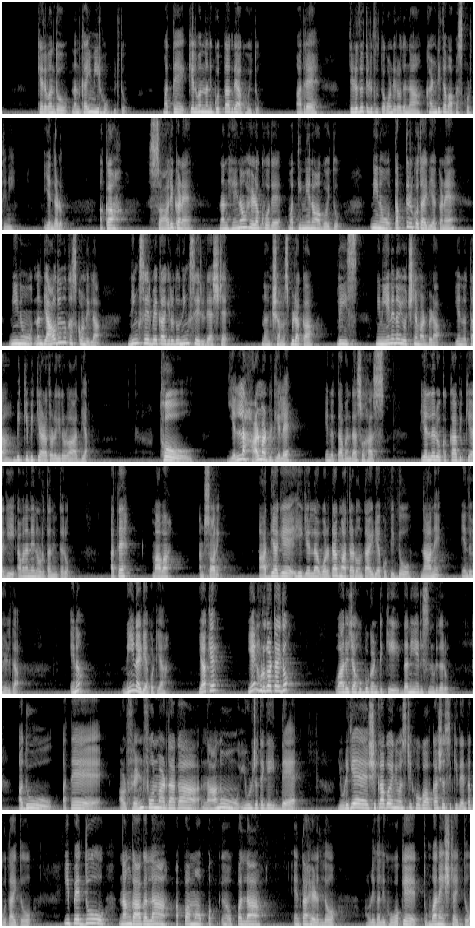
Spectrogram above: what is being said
ಕೆಲವೊಂದು ನನ್ನ ಕೈ ಮೀರಿ ಹೋಗ್ಬಿಡ್ತು. ಮತ್ತು ಕೆಲವೊಂದು ನನಗೆ ಗೊತ್ತಾಗದೆ ಆಗೋಯ್ತು. ಆದರೆ ತಿಳಿದು ತಿಳಿದು ತೊಗೊಂಡಿರೋದನ್ನು ಖಂಡಿತ ವಾಪಸ್ ಕೊಡ್ತೀನಿ, ಎಂದಳು. ಅಕ್ಕ, ಸಾರಿ ಕಣೆ. ನಾನು ಏನೋ ಹೇಳಕ್ಕೆ ಹೋದೆ ಮತ್ತಿನ್ನೇನೋ ಆಗೋಯ್ತು. ನೀನು ತಪ್ಪು ತಿಳ್ಕೊತಾ ಇದೀಯ ಕಣೆ? ನೀನು ನಂದು ಯಾವುದನ್ನು ಕಸ್ಕೊಂಡಿಲ್ಲ. ನಿಂಗೆ ಸೇರಬೇಕಾಗಿರೋದು ನಿಂಗೆ ಸೇರಿದೆ ಅಷ್ಟೇ. ನನಗೆ ಕ್ಷಮಿಸ್ಬಿಡಕ್ಕ. ಪ್ಲೀಸ್, ನೀನು ಏನೇನೋ ಯೋಚನೆ ಮಾಡಬೇಡ, ಎನ್ನುತ್ತಾ ಬಿಕ್ಕಿ ಬಿಕ್ಕಿ ಅಳತೊಡಗಿದಳು ಆದ್ಯ. ಥೋ, ಎಲ್ಲ ಹಾಳು ಮಾಡಿಬಿಟ್ಟಿಯಲೆ ಎನ್ನುತ್ತಾ ಬಂದ ಸುಹಾಸ್. ಎಲ್ಲರೂ ಕಕ್ಕಾಬಿಕ್ಕಿಯಾಗಿ ಅವನನ್ನೇ ನೋಡ್ತಾ ನಿಂತರು. ಅತ್ತೆ, ಮಾವ ಐಮ್ ಸಾರಿ ಆದ್ಯಾಗೆ ಹೀಗೆಲ್ಲ ಒರಟಾಗಿ ಮಾತಾಡುವಂಥ ಐಡಿಯಾ ಕೊಟ್ಟಿದ್ದು ನಾನೇ ಎಂದು ಹೇಳಿದ. ಏನು? ನೀನು ಐಡಿಯಾ ಕೊಟ್ಟಿಯಾ ಯಾಕೆ? ಏನು ಹುಡುಗಾಟ ಇದು? ವಾರಿಜ ಹುಬ್ಬುಗಂಟಿಕ್ಕಿ ದನಿ ಏರಿಸಿ ನುಡಿದರು. ಅದು ಅತ್ತೆ ಅವಳ ಫ್ರೆಂಡ್ ಫೋನ್ ಮಾಡಿದಾಗ ನಾನು ಇವಳ ಜೊತೆಗೆ ಇದ್ದೆ. ಇವಳಿಗೆ ಶಿಕಾಗೋ ಯೂನಿವರ್ಸಿಟಿಗೆ ಹೋಗೋ ಅವಕಾಶ ಸಿಕ್ಕಿದೆ ಅಂತ ಗೊತ್ತಾಯಿತು. ಈ ಪೆದ್ದು ನಂಗಾಗಲ್ಲ, ಅಪ್ಪ, ಅಮ್ಮ ಒಪ್ಪ, ಒಪ್ಪಲ್ಲ ಅಂತ ಹೇಳಿದ್ಲು. ಅವಳಿಗೆ ಅಲ್ಲಿಗೆ ಹೋಗೋಕ್ಕೆ ತುಂಬಾ ಇಷ್ಟ ಇತ್ತು.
